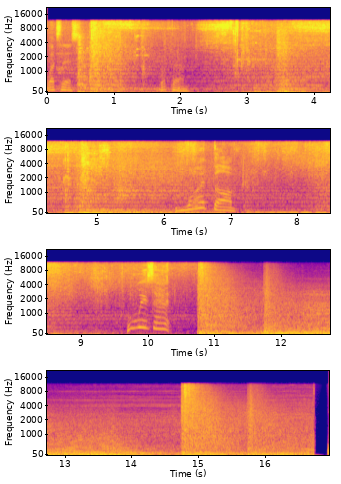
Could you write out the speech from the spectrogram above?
What's this? What the? What the? Who is that?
